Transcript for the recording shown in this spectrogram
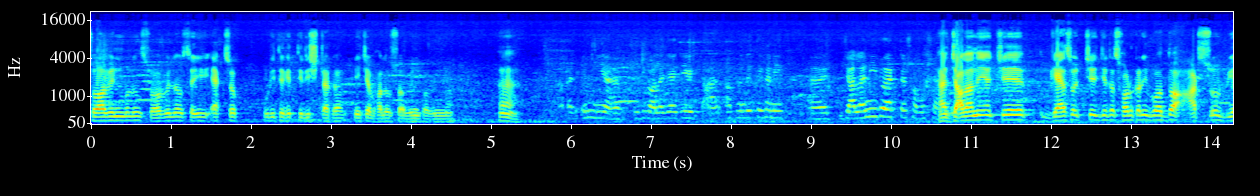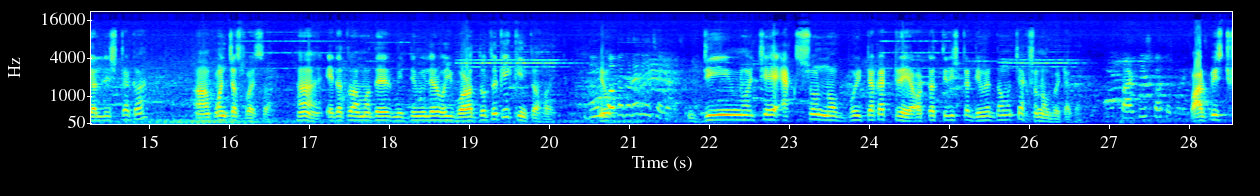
সোয়াবিন বলুন সোয়াবিনও সেই একশো কুড়ি থেকে তিরিশ টাকা নিচে ভালো সোয়াবিন পাবেন না। হ্যাঁ। আর এমনি আহ, যদি বলা যায় যে আপনাদের এখানে জ্বালানিরও একটা সমস্যা হ্যাঁ জ্বালানি হচ্ছে গ্যাস হচ্ছে যেটা সরকারি বরাদ্দ আটশো বিয়াল্লিশ টাকা পঞ্চাশ পয়সা। হ্যাঁ এটা তো আমাদের মিড ডে মিলের ওই বরাদ্দ থেকেই কিনতে হয়। কত করে? ডিম হচ্ছে একশো নব্বই টাকা ট্রে অর্থাৎ তিরিশটা ডিমের দাম হচ্ছে একশো নব্বই টাকা। পার পিস ছ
